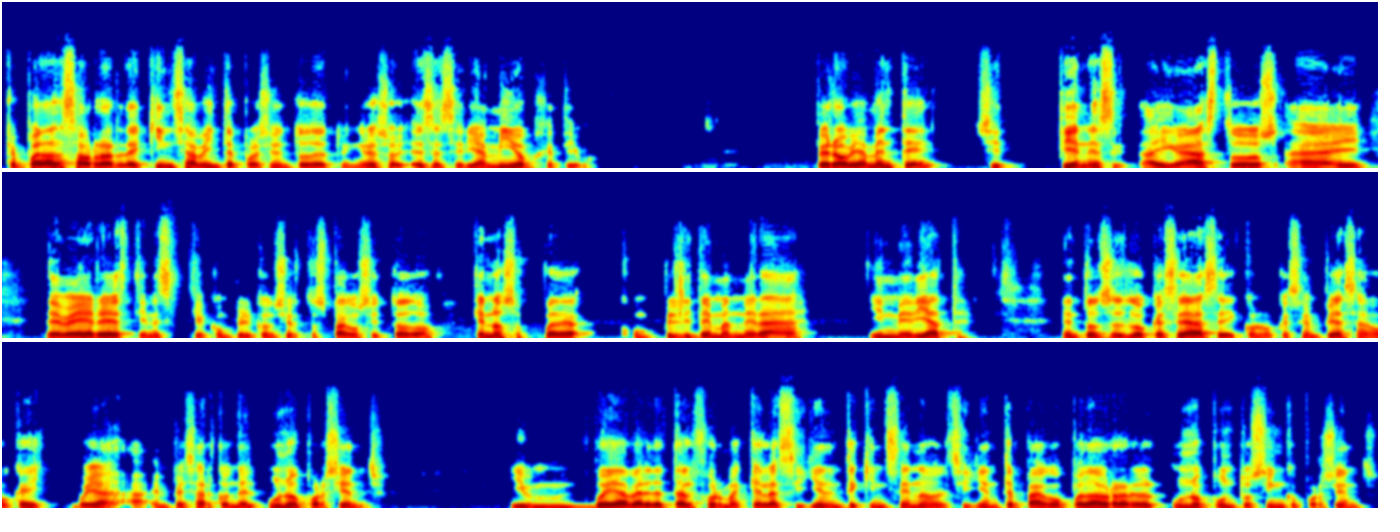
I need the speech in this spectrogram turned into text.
que puedas ahorrar de 15 a 20% de tu ingreso, ese sería mi objetivo. Pero obviamente, si tienes, hay gastos, hay deberes, tienes que cumplir con ciertos pagos y todo, que no se puede cumplir de manera inmediata. Entonces, lo que se hace y con lo que se empieza, ok, voy a, empezar con el 1%. Y voy a ver de tal forma que la siguiente quincena o el siguiente pago pueda ahorrar el 1.5%.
